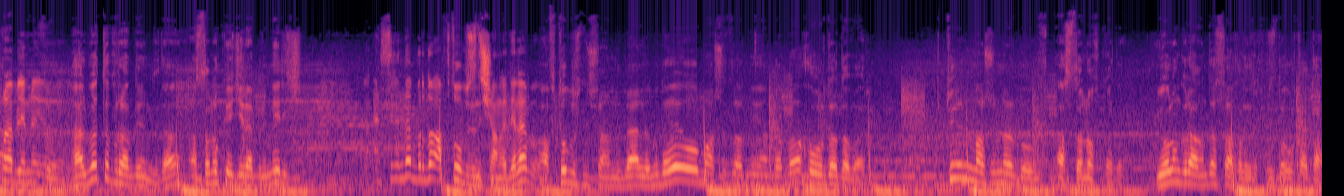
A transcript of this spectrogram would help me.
Sizə problemlər yoxdur. Əlbəttə problemdir da. Astanovkaya girə bilmərik. Əslində burada avtobus nişanı deyirlər bu. Avtobus nişanı bəli. Bu da o maşın zadının yanında bax, orada da var. Bütün maşınlar da olur Astanovkada. Yolun qırağında saxlayırıq biz də ortada.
